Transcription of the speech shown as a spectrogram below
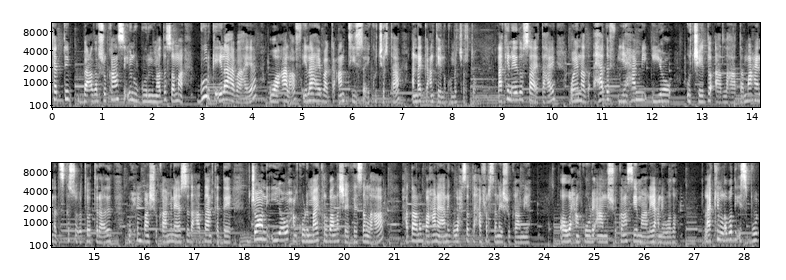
kadib bacdal shukaansi inuu guur yimaado soomaa guurka ilaaha baa haya waa calaf. Ilaahay baa gacantiisa ay ku jirtaa annaga gacanteena kuma jirto laakiin iyadoo saa ay tahay waa inaad hadaf iyo hami iyo ujeedo aada lahaata maaha inaad iska socoto tiraadid wuxuun baan shukaaminaya sida cadaanka dee. John iyo waxaan ku michael baan la sheekaysan lahaa. Haddaan u baahanay aniga wax saddex afar sano ee shukaamiya oo waxaan ku ihi aan shukaansiyo maalayacni wado. Laakiin labadii isbuuc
